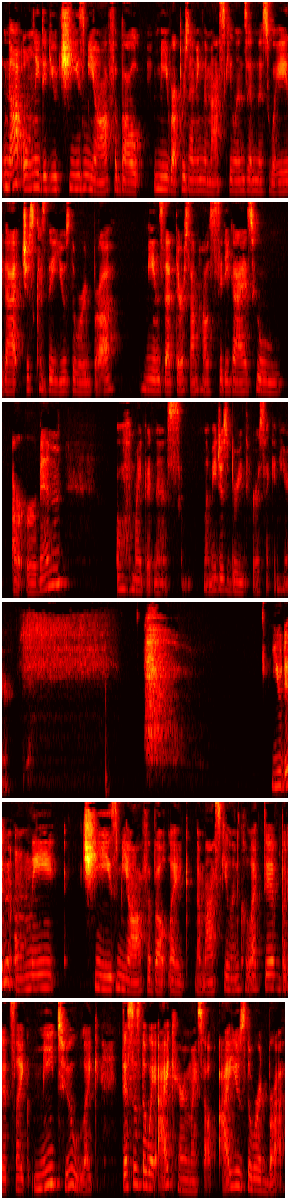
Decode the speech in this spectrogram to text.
not only did you cheese me off about me representing the masculines in this way, that just because they use the word bruh means that they're somehow city guys who are urban. Oh my goodness. Let me just breathe for a second here. You didn't only cheese me off about like the masculine collective, but it's like me too. Like, this is the way I carry myself. I use the word bruh.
